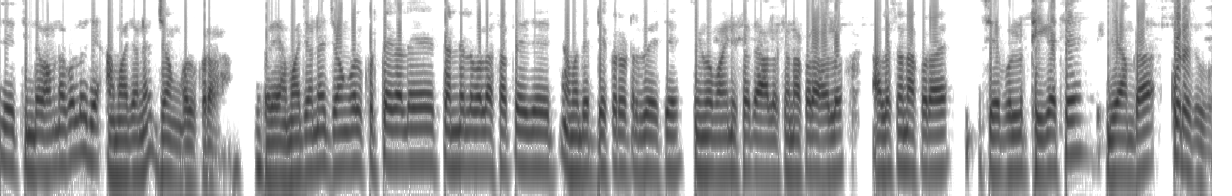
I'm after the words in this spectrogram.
যে চিন্তা ভাবনা করল যে আমাজনের জঙ্গল করা হয়। এবারে আমাজনের জঙ্গল করতে গেলে প্যান্ডেল ওয়ালার সাথে যে আমাদের ডেকোরেটর রয়েছে সিংহ বাহিনীর সাথে আলোচনা করা হলো। আলোচনা করায় সে বলল ঠিক আছে যে আমরা করে দেবো।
